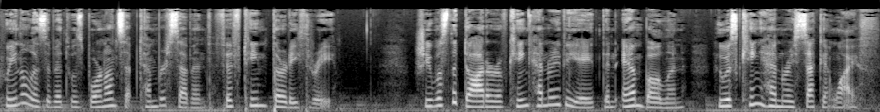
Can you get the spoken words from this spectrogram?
Queen Elizabeth was born on September 7, 1533. She was the daughter of King Henry VIII and Anne Boleyn, who was King Henry's second wife.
